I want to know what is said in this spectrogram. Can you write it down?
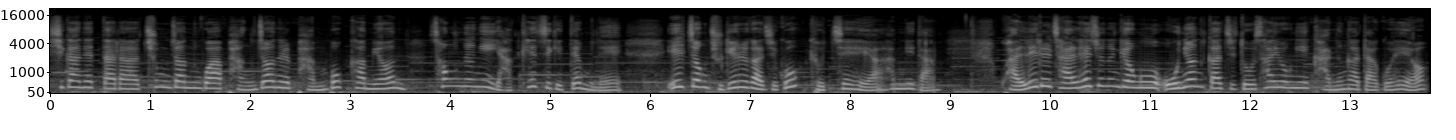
시간에 따라 충전과 방전을 반복하면 성능이 약해지기 때문에 일정 주기를 가지고 교체해야 합니다. 관리를 잘 해주는 경우 5년까지도 사용이 가능하다고 해요.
